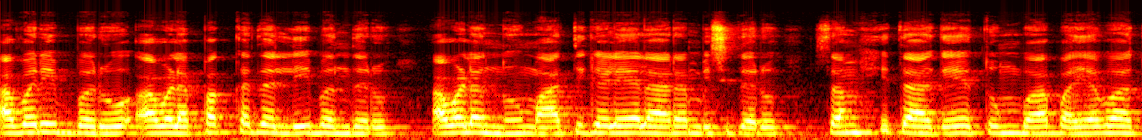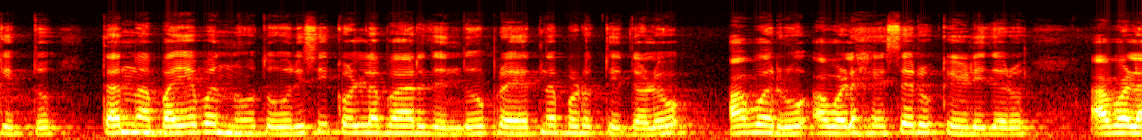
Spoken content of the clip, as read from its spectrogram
ಅವರಿಬ್ಬರು ಅವಳ ಪಕ್ಕದಲ್ಲಿ ಬಂದರು. ಅವಳನ್ನು ಮಾತಿಗೆಳೆಯಲಾರಂಭಿಸಿದರು. ಸಂಹಿತಾಗೆ ತುಂಬ ಭಯವಾಗಿತ್ತು. ತನ್ನ ಭಯವನ್ನು ತೋರಿಸಿಕೊಳ್ಳಬಾರದೆಂದು ಪ್ರಯತ್ನ ಪಡುತ್ತಿದ್ದಳು ಅವರು ಅವಳ ಹೆಸರು ಕೇಳಿದರು. ಅವಳ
